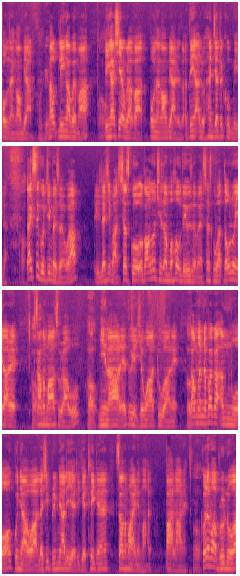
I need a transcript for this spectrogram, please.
ပုံစံကောင်းပြနောက်၄၅ပွဲမှာ၄၅၈ယောက်ကပုံစံကောင်းပြတယ်ဆိုအသင်းကအဲ့လိုဟန်ချက်တစ်ခုမိလာတိုက်စစ်ကိုကြည့်မယ်ဆိုရင်ကွာဒီလက်ရှိမှာ Sesco အကောင်းဆုံးခြေစွမ်းမဟုတ်သေးဘူးဆိုပေမဲ့ Sesco ကသုံးလို့ရတဲ့စားသမားဆိုတာကိုမြင်လာရတယ်သူရဲ့ရုံအားတူအားနဲ့တောင်မန်တစ်ဖက်ကအမူမောကုညာဝါလက်ရှိ Premier League ရဲ့ဒီကထိတ်တန်းစားသမားတွေထဲမှာပါလာတယ်ကိုလည်းမ Bruno က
